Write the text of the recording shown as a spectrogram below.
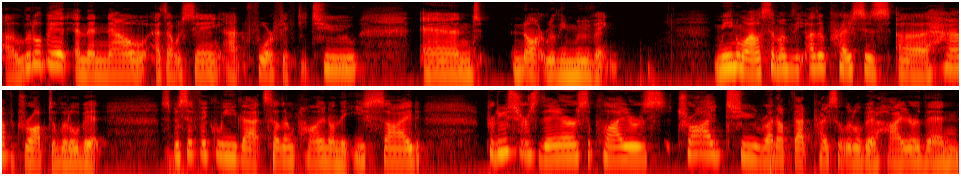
a little bit, and then now, as I was saying, at 452 and not really moving. Meanwhile, some of the other prices uh, have dropped a little bit, specifically that southern pine on the east side. Producers there, suppliers tried to run up that price a little bit higher than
